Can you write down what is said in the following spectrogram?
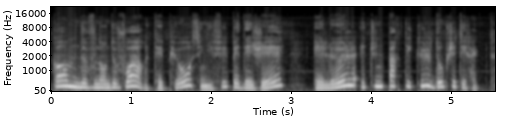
Comme nous venons de voir, 대표 signifie PDG et le est une particule d'objet direct.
